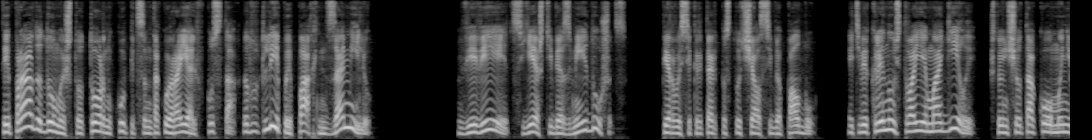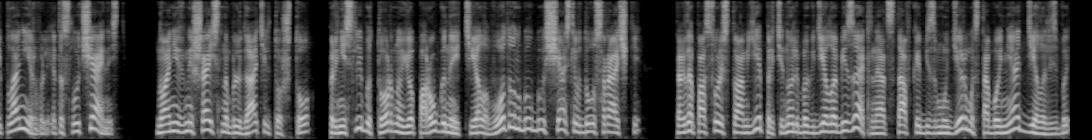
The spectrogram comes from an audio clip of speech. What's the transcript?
Ты правда думаешь, что Торн купится на такой рояль в кустах? Да тут липой пахнет за милю. Вивеец, ешь тебя, змеедушец. Первый секретарь постучал себя по лбу. Я тебе клянусь твоей могилой, что ничего такого мы не планировали. Это случайность. Но они вмешайся наблюдатель, то что? Принесли бы Торну ее поруганное тело, вот он был бы счастлив до усрачки. Тогда посольство Амье притянули бы к делу обязательно, отставкой без мундира мы с тобой не отделались бы.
